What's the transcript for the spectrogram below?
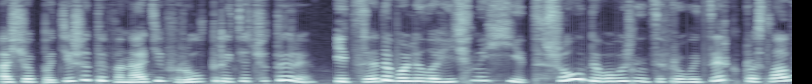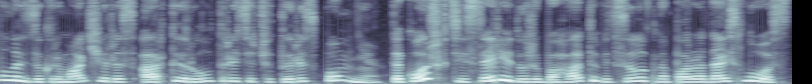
а щоб потішити фанатів Rule 34. І це доволі логічний хід. Шоу Дивовижний цифровий цирк прославилось, зокрема, через арти Rule 34 спомні. Також в цій серії дуже багато відсилок на Paradise Lost,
